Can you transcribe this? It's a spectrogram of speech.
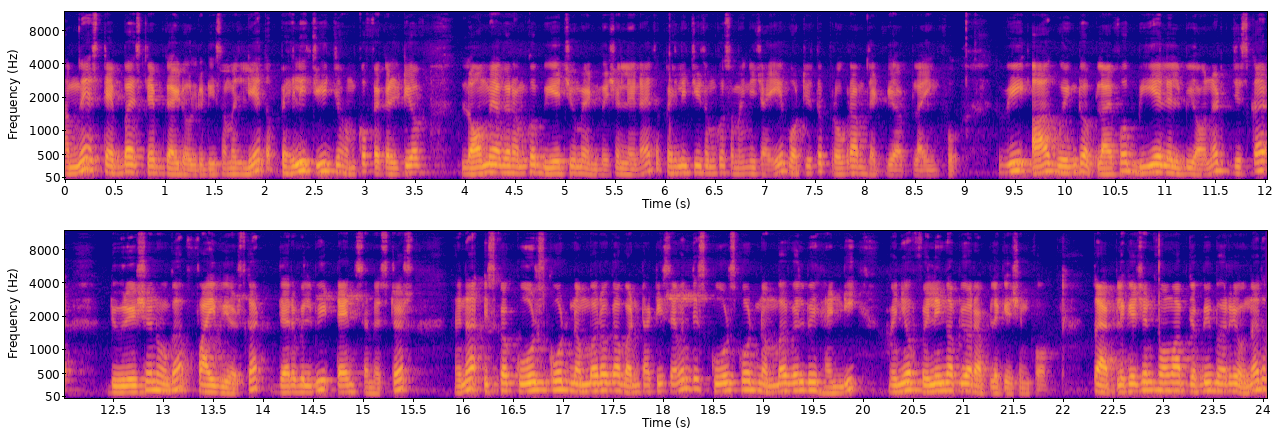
हमने step by step guide already समझ लिया तो पहली चीज़ जो हमको फैकल्टी ऑफ़ लॉ में अगर हमको बीएचयू में एडमिशन लेना है तो पहली चीज़ हमको समझनी चाहिए what is the program that we are applying for we are going to apply for B L L B honour जिसका ड्यूरेशन होगा फाइव ईयर्स का there will be ten semesters है ना? इसका कोर्स कोड नंबर होगा one thirty seven this course code number will be handy when you are filling up your application form तो एप्लीकेशन फॉर्म आप जब भी भर रहे हो ना तो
